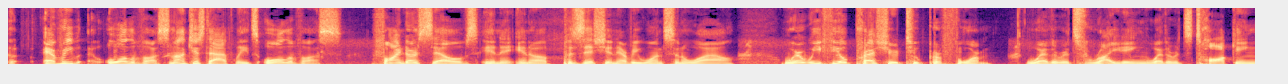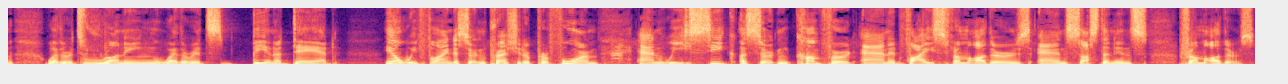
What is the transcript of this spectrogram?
uh, every all of us, not just athletes, all of us find ourselves in a, in a position every once in a while where we feel pressured to perform, whether it's writing, whether it's talking, whether it's running, whether it's being a dad you know, we find a certain pressure to perform and we seek a certain comfort and advice from others and sustenance from others.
